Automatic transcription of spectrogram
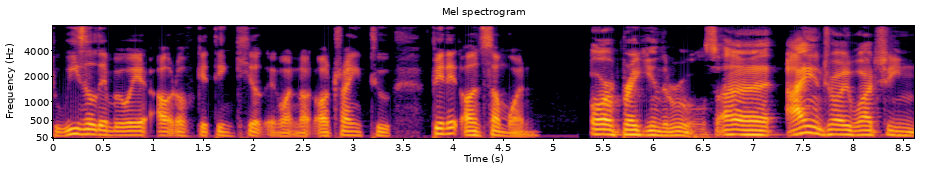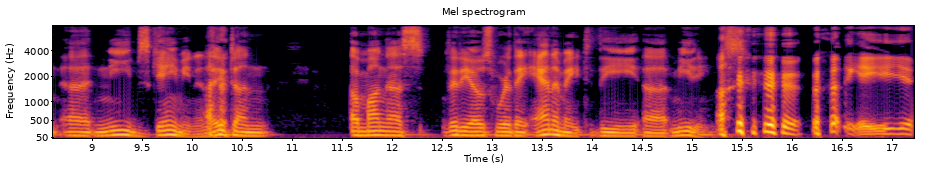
to weasel them away out of getting killed and whatnot, or trying to pin it on someone. Or breaking the rules. Uh, I enjoy watching uh, Neebs Gaming, and they've done Among Us videos where they animate the uh, meetings. yeah, yeah, yeah.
